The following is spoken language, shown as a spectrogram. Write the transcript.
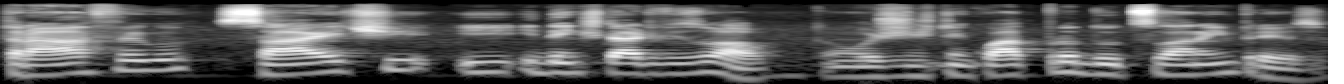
tráfego, site e identidade visual. Então, hoje a gente tem quatro produtos lá na empresa.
